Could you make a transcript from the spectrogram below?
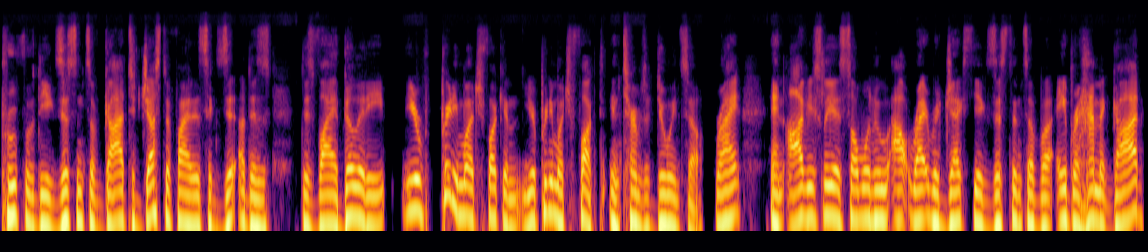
proof of the existence of God to justify this exi- uh, this this viability, you're pretty much fucking, you're pretty much fucked in terms of doing so, right? And obviously, as someone who outright rejects the existence of an Abrahamic God,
